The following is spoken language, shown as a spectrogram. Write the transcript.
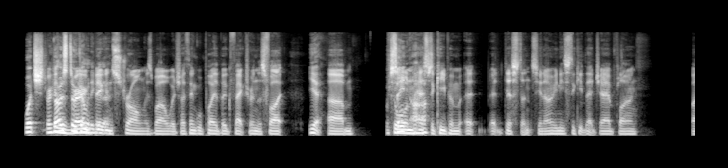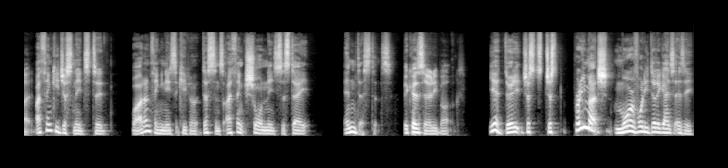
which Dricus those is two very big together. and strong as well, which I think will play a big factor in this fight. Yeah. Um, We've Sean has I've- to keep him at, at distance. You know, he needs to keep that jab flowing. But I think he just needs to. Well, I don't think he needs to keep him at distance. I think Sean needs to stay in distance because dirty box. yeah, dirty. Just just pretty much more of what he did against Izzy.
